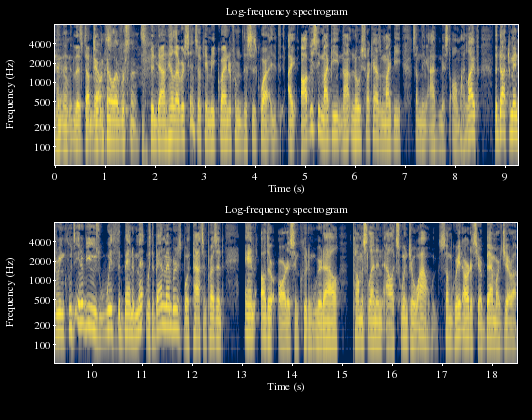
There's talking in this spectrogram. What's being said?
And then it lived it's up it. downhill ever since. been downhill ever since. Okay, meat grinder from this is GWAR. I obviously might be not no sarcasm, might be something I've missed all my life. The documentary includes interviews with the band with the band members, both past and present, and other artists, including Weird Al, Thomas Lennon, Alex Winter. Wow, some great artists here. Bam Margera,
